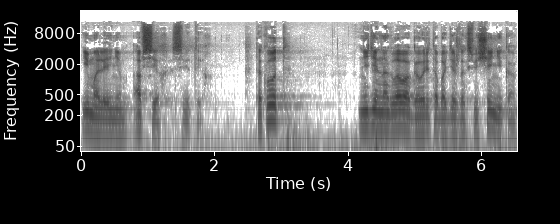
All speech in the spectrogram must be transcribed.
и молением о всех святых. Так вот, недельная глава говорит об одеждах священника,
